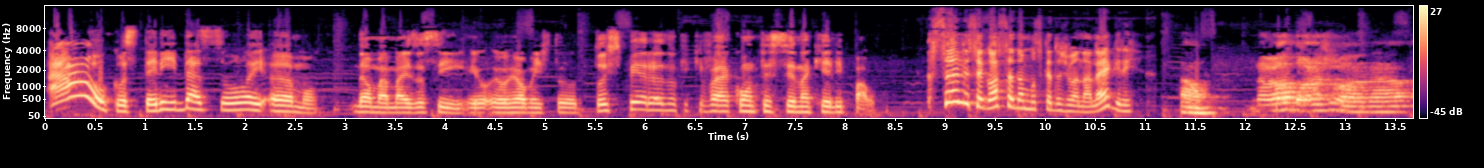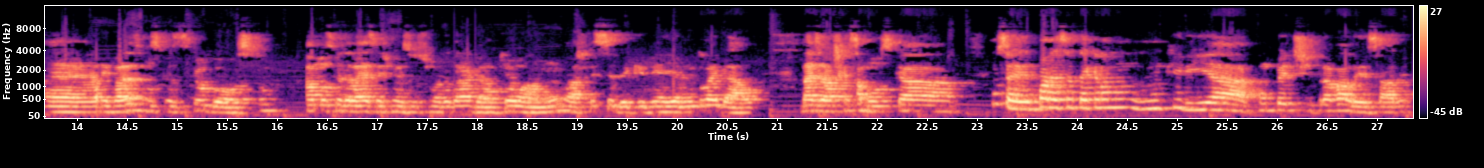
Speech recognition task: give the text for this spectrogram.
Au! Costeirinha soy. Amo. Não, mas, mas assim, eu, eu realmente tô, tô esperando o que, que vai acontecer naquele palco. Sânio, você gosta da música da Joana Alegre? Não. Não, eu adoro a Joana. É, tem várias músicas que eu gosto. A música dela é recentemente Última do Dragão, que eu amo. Acho que esse CD que vem aí é muito legal. Mas eu acho que essa música. Não sei, parece até que ela não, não queria competir pra valer, sabe?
